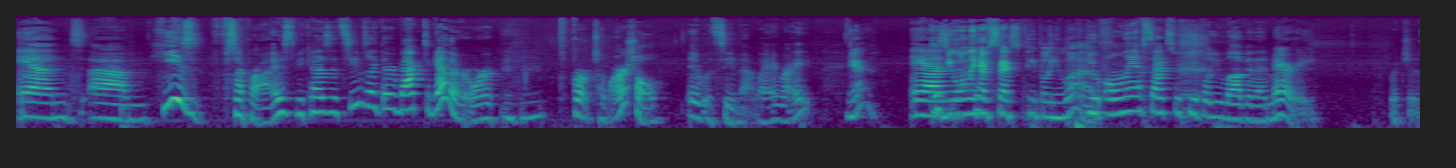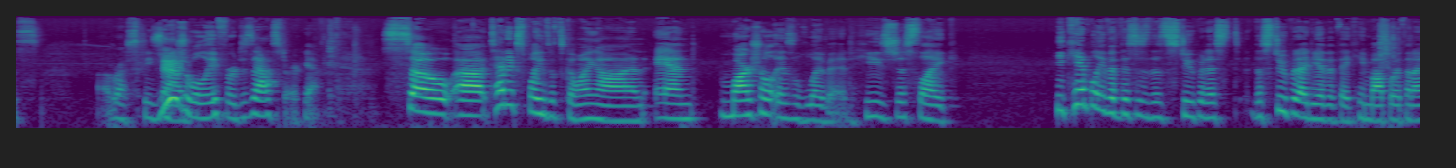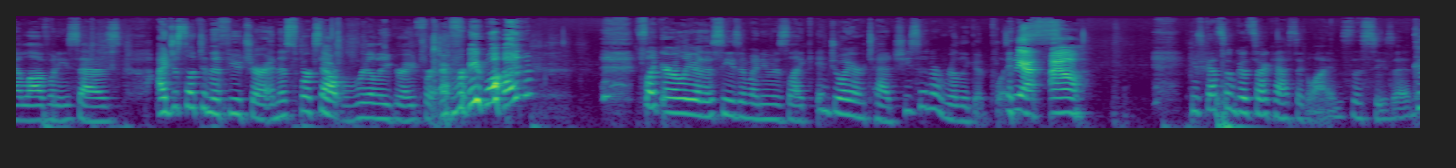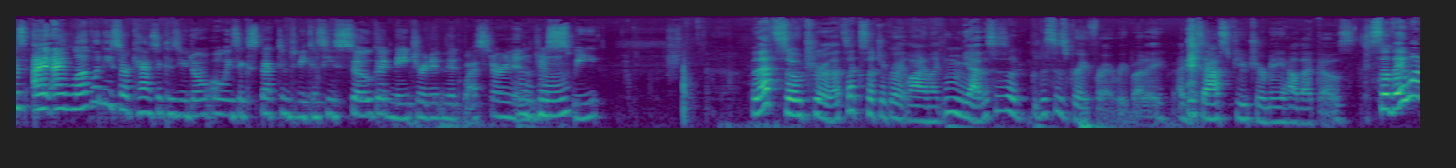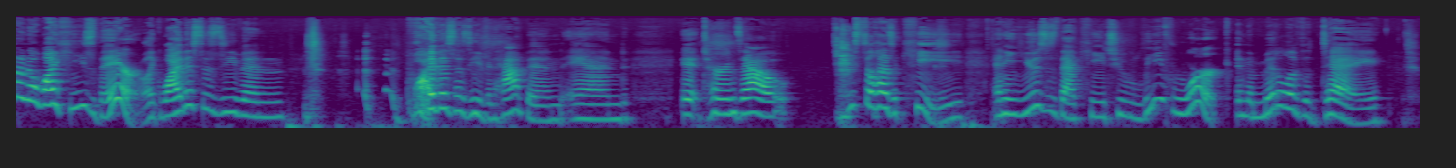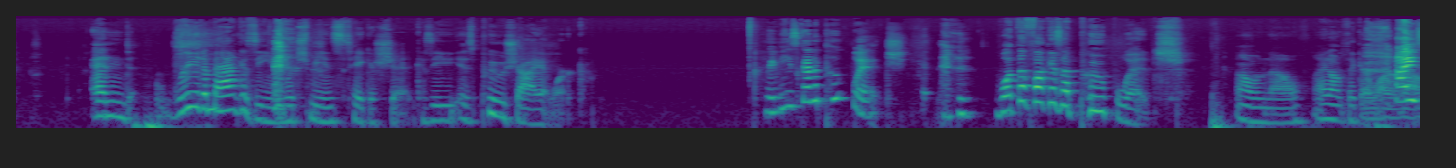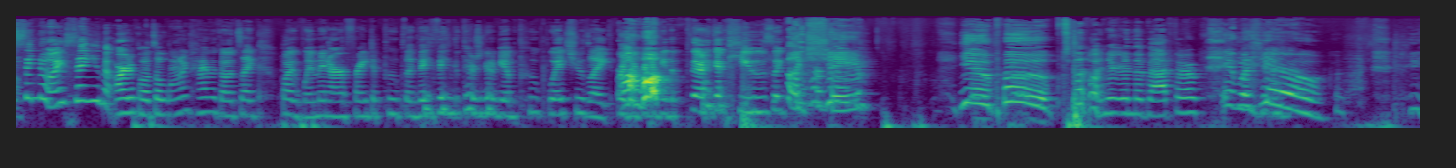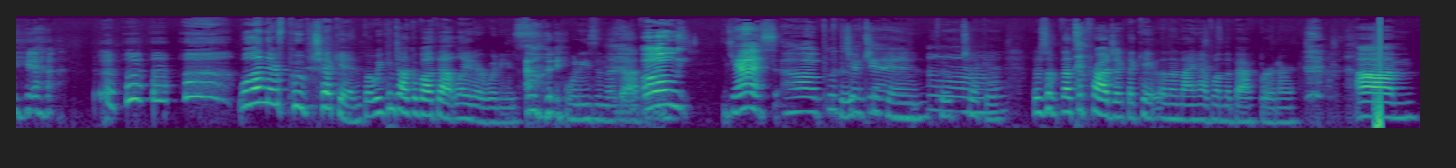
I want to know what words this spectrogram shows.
And um, he's surprised because it seems like they're back together, or Mm-hmm. for to Marshall, it would seem that way, right? Yeah, And because you only have sex with people you love. you only have sex with people you love and then marry, which is a recipe Sad. usually for disaster. Yeah. So uh, Ted explains what's going on, and Marshall is livid. He's just like, he can't believe that this is the stupidest, the stupid idea that they came up with. And I love when he says, "I just looked in the future, and this works out really great for everyone." it's like earlier this season when he was like, "Enjoy her, Ted. She's in a really good place." yeah, I He's got some good sarcastic lines this season. because I, I love when he's sarcastic because you don't always expect him to be because he's so good natured and midwestern and Mhm. just sweet. But that's so true. That's like such a great line. Like, mm, yeah, this is a this is great for everybody. I just asked future me how that goes. So they want to know why he's there. Like why this is even why this has even happened and it turns out he still has a key and he uses that key to leave work in the middle of the day and read a magazine, which means take a shit because he is poo shy at work. Maybe he's got a poop witch. What the fuck is a poop witch? Oh no, I don't think I want to. I said no. I sent you the article. It's a long time ago. It's like why women are afraid to poop. Like they think that there's gonna be a poop witch who like, or they're gonna be the, they're like accused like like "You were shame. You pooped when you're in the bathroom. It was you. yeah. well, then there's poop chicken, but we can talk about that later when he's Oh, when he's in the bathroom. oh yes. Oh poop, poop chicken. chicken, poop Aw. chicken. There's a that's a project that Caitlin and I have on the back burner. Um,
